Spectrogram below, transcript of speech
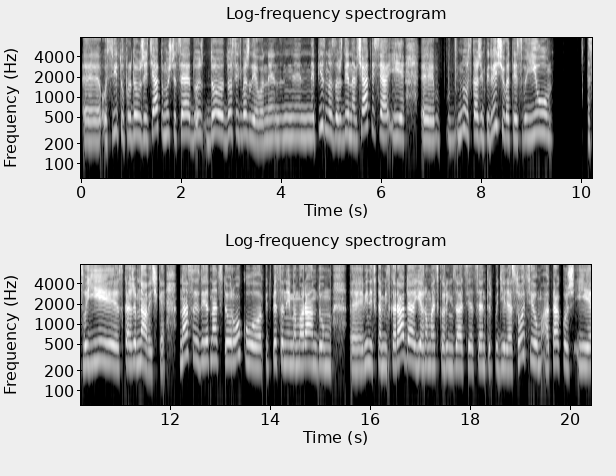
е, освіту впродовж життя, тому що це до, до, досить важливо. Не, не, не пізно завжди навчатися і, е, ну, скажімо, підвищувати свою. Свої, скажімо, навички. У нас з 19-го року підписаний меморандум е, Вінницька міська рада, є громадська організація Центр Поділля Соціум, а також і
